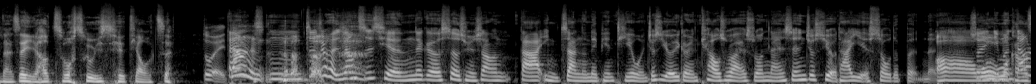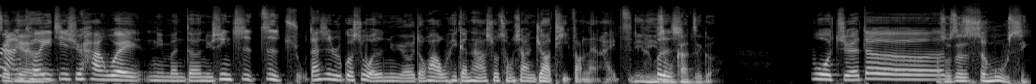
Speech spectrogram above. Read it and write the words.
男生也要做出一些调整。对，但嗯，这就很像之前那个社群上大家引战的那篇贴文，就是有一个人跳出来说，男生就是有他野兽的本能，哦、所以你们当然可以继续捍卫你们的女性自自主。但是如果是我的女儿的话，我会跟她说，从小你就要提防男孩子。你你怎么看这个？我觉得，我说这是生物性，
